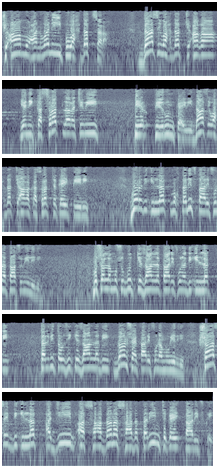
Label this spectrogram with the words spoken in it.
چی عام معنونی پا وحدت سره داسې وحدت چې هغه یعنی کثرت لره چه وی پیر پیرونکی وی داسې وحدت چې هغه کثرت چه کوي پیری ګوره دی علت مختلف تعریفونه تاسو ویلی دی مسلم و ثبوت کی ځان له تعریفونه دی علت دی تلوی توضیح کی ځان له دی ګڼ شای تعریفونه مو ویلی دی شاه صاحب دی علت عجیب ساده نه ساده ترین چه کوي تعریف کوي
